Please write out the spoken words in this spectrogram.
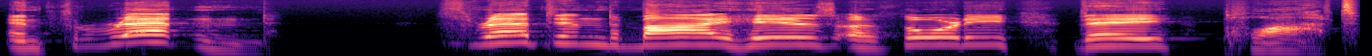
and threatened, threatened by his authority, they plot.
